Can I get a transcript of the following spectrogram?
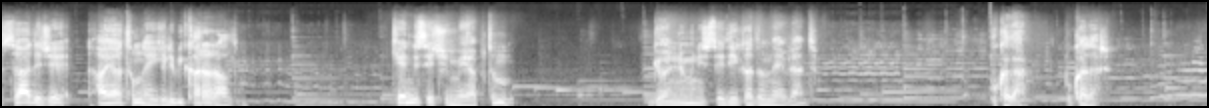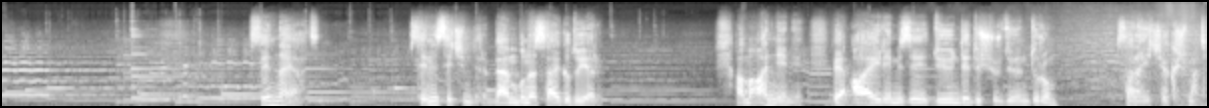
sadece hayatımla ilgili bir karar aldım. Kendi seçimimi yaptım. Gönlümün istediği kadınla evlendim. Bu kadar mı? Bu kadar. Senin hayatın. Senin seçimlerin. Ben buna saygı duyarım. Ama anneni ve ailemizi düğünde düşürdüğün durum sana hiç yakışmadı.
